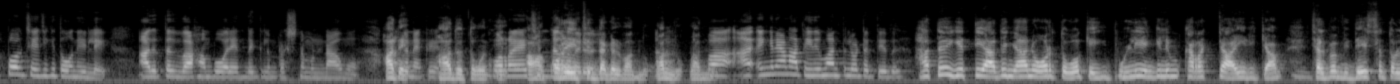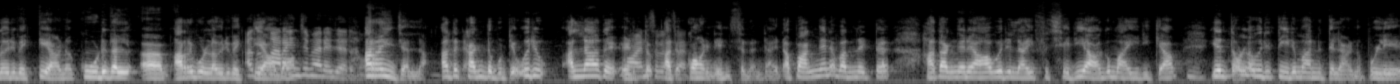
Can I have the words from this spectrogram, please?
അപ്പോൾ ചേച്ചിക്ക് തോന്നിയില്ലേ? ആദ്യത്തെ വിവാഹം പോലെ എന്തെങ്കിലും പ്രശ്നം ഉണ്ടാവുമോ അതെ അത് തോന്നി. കുറേ ചിന്തകൾ വന്നു വന്നു വന്നു. എങ്ങനെയാണ് ആ തീരുമാനത്തിലോട്ട് എത്തിയത്? അത് എത്തി അത് ഞാൻ ഓർത്തു ഓക്കെ ഈ പുള്ളിയെങ്കിലും കറക്റ്റ് ആയിരിക്കാം. ചിലപ്പോൾ വിദേശത്തുള്ള ഒരു വ്യക്തിയാണ് കൂടുതൽ അറിവുള്ള ഒരു വ്യക്തിയാണ് അറേഞ്ച് അല്ല അത് കണ്ടുമുട്ടിയ ഒരു അല്ലാതെ എടുത്തു അത് കോൺ ഇൻസിഡന്റ് ആയിരുന്നു. അപ്പൊ അങ്ങനെ വന്നിട്ട് അതങ്ങനെ ആ ഒരു ലൈഫ് ശരിയാകുമായിരിക്കാം എന്നുള്ള ഒരു തീരുമാനത്തിലാണ് പുള്ളിയെ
